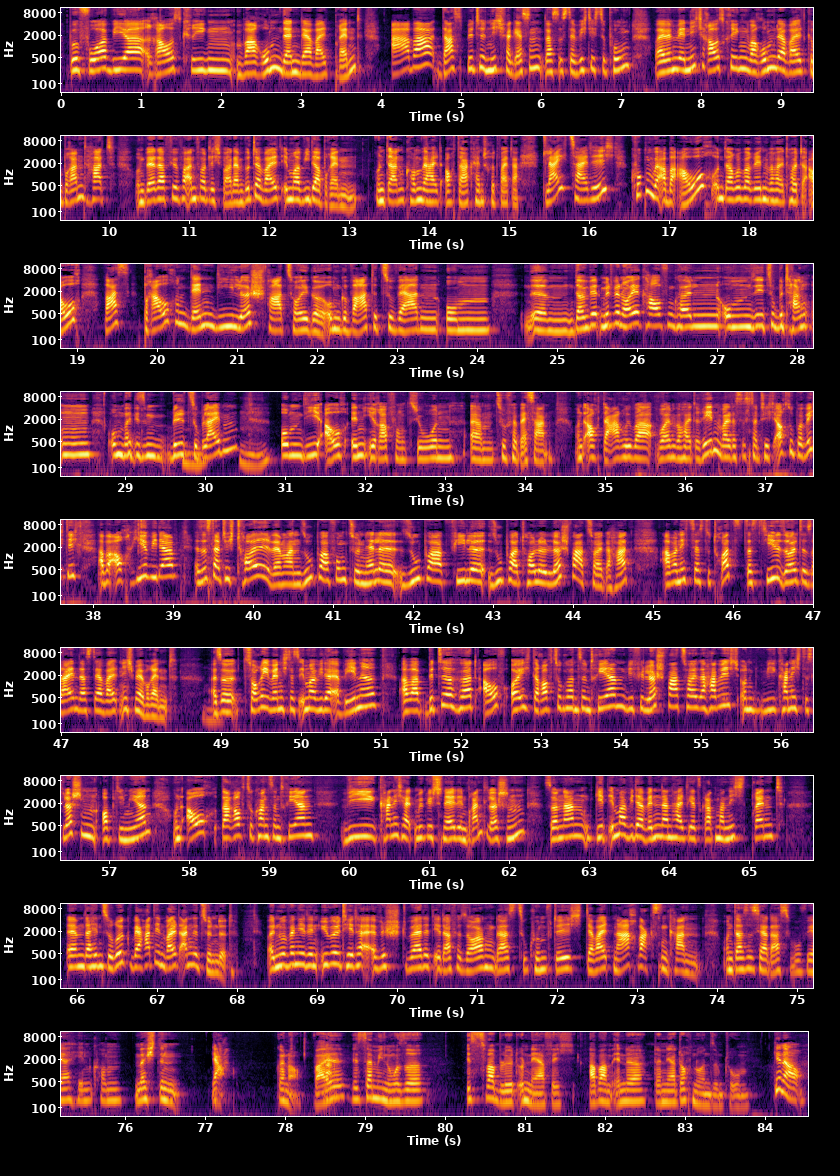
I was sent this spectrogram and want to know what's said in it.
bevor wir rauskriegen, warum denn der Wald brennt. Aber das bitte nicht vergessen, das ist der wichtigste Punkt, weil wenn wir nicht rauskriegen, warum der Wald gebrannt hat und wer dafür verantwortlich war, dann wird der Wald immer wieder brennen. Und dann kommen wir halt auch da keinen Schritt weiter. Gleichzeitig gucken wir aber auch, und darüber reden wir halt heute auch, was brauchen denn die Löschfahrzeuge, um gewartet zu werden, um ähm, damit wir neue kaufen können, um sie zu betanken, um bei diesem Bild mhm. zu bleiben, mhm. um die auch in ihrer Funktion ähm, zu verbessern. Und auch darüber wollen wir heute reden, weil das ist natürlich auch super wichtig. Aber auch hier wieder, es ist natürlich toll, wenn man super funktionelle, super viele, super tolle Löschfahrzeuge hat. Aber nichtsdestotrotz, das Ziel sollte sein, dass der Wald nicht mehr brennt. Also sorry, wenn ich das immer wieder erwähne, aber bitte hört auf, euch darauf zu konzentrieren, wie viel Löschfahrzeuge habe ich und wie kann ich das Löschen optimieren und auch darauf zu konzentrieren, wie kann ich halt möglichst schnell den Brand löschen, sondern geht immer wieder, wenn dann halt jetzt gerade mal nicht brennt, ähm, dahin zurück, wer hat den Wald angezündet? Weil nur wenn ihr den Übeltäter erwischt, werdet ihr dafür sorgen, dass zukünftig der Wald nachwachsen kann. Und das ist ja das, wo wir hinkommen möchten. Ja. Genau, weil ja. Histaminose ist zwar blöd und nervig, aber am Ende dann ja doch nur ein Symptom. Genau.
